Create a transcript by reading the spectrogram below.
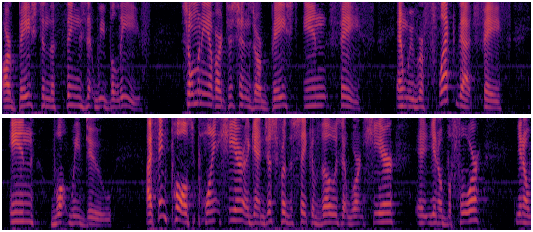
are based in the things that we believe. So many of our decisions are based in faith, and we reflect that faith in what we do. I think Paul's point here, again, just for the sake of those that weren't here, eh, you know, before, you know,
